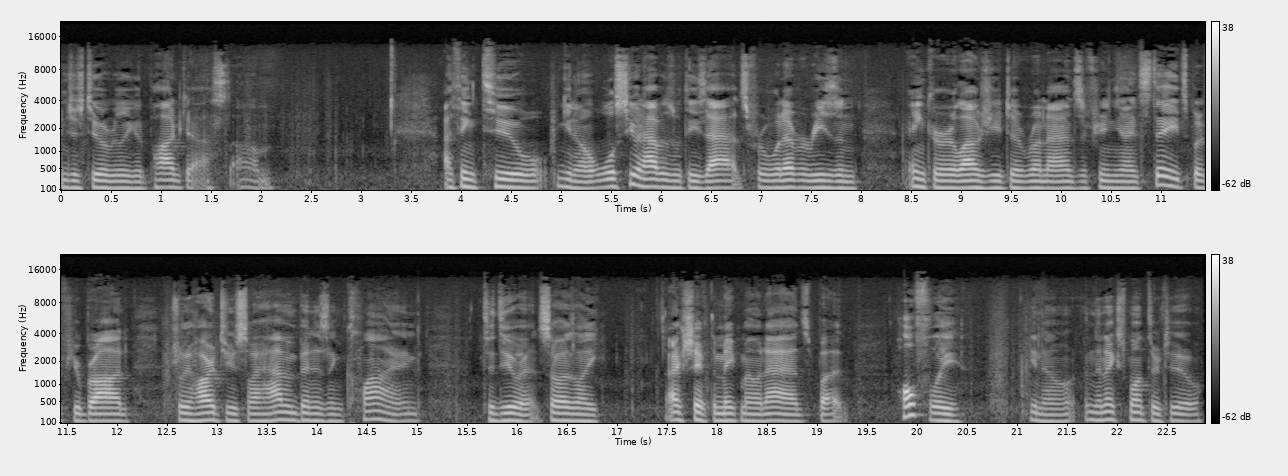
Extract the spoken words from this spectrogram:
and just do a really good podcast. Um, I think, too, you know, we'll see what happens with these ads. For whatever reason, Anchor allows you to run ads if you're in the United States, but if you're abroad, it's really hard to, so I haven't been as inclined to do it. So I was like, I actually have to make my own ads, but hopefully, you know, in the next month or two,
